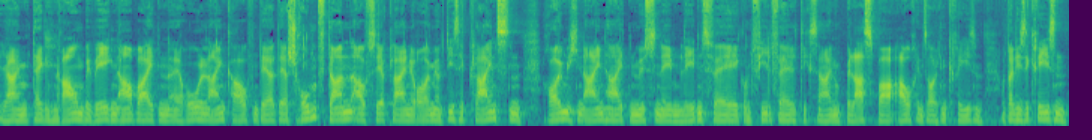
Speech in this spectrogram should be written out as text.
ja, im täglichen Raum bewegen, arbeiten, erholen, einkaufen, der, der schrumpft dann auf sehr kleine Räume. Und diese kleinsten räumlichen Einheiten müssen eben lebensfähig und vielfältig sein und belastbar, auch in solchen Krisen. Und da diese Krisen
